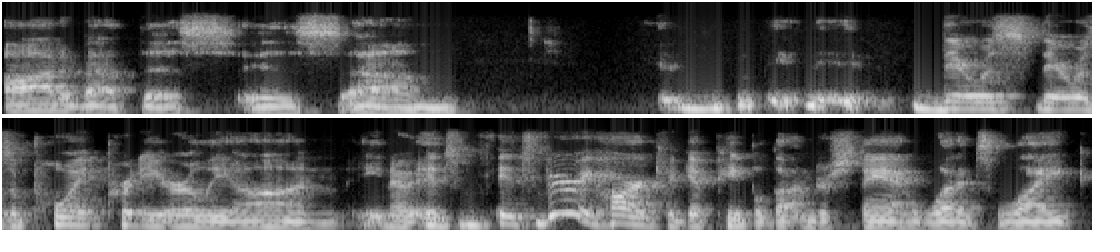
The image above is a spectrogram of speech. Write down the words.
odd about this is um, there was there was a point pretty early on. You know, it's it's very hard to get people to understand what it's like,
